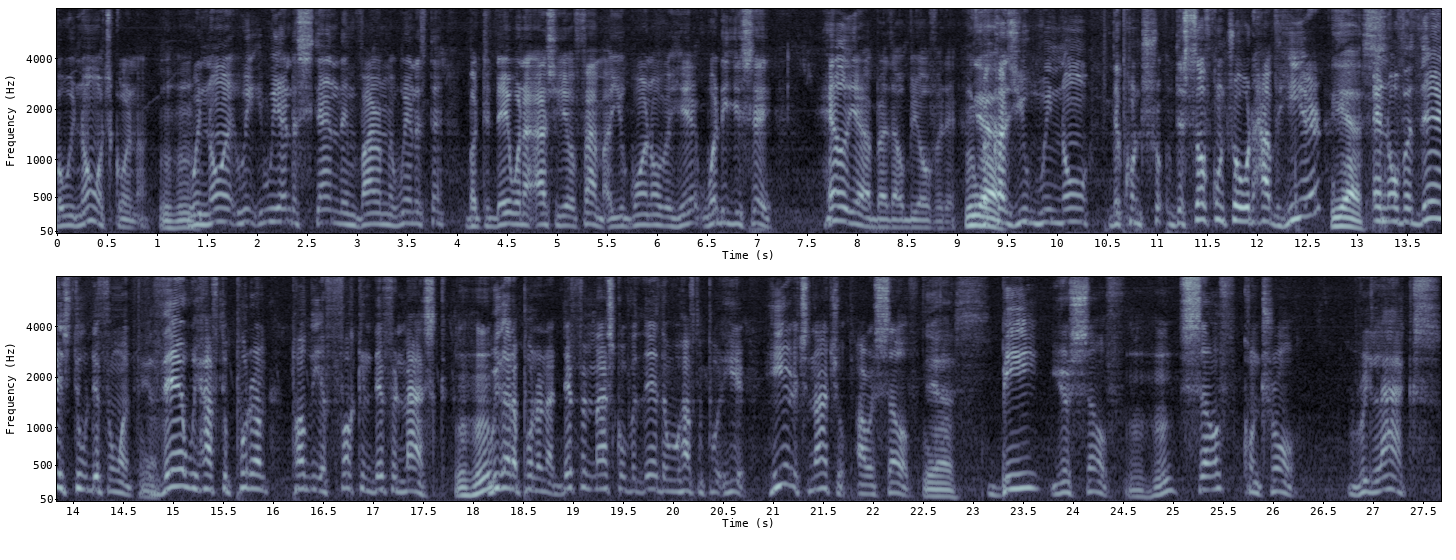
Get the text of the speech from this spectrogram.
But we know what's going on. We know it. We, we understand the environment. We understand. But today, when I ask you, your fam, are you going over here? What did you say? Hell yeah, brother, I'll be over there. Yeah. Because you, we know the control, the self control would have here, Yes. and over there is two different ones. There we have to put on probably a fucking different mask. Mm-hmm. We gotta put on a different mask over there that we'll have to put here. Here it's natural, ourselves. yes. Be yourself. Mm-hmm. Self control. Relax.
